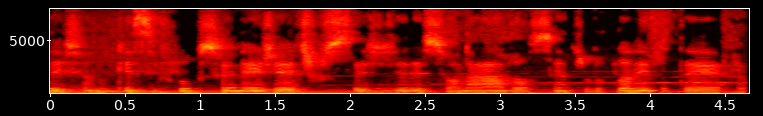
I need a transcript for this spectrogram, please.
deixando que esse fluxo energético seja direcionado ao centro do planeta Terra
